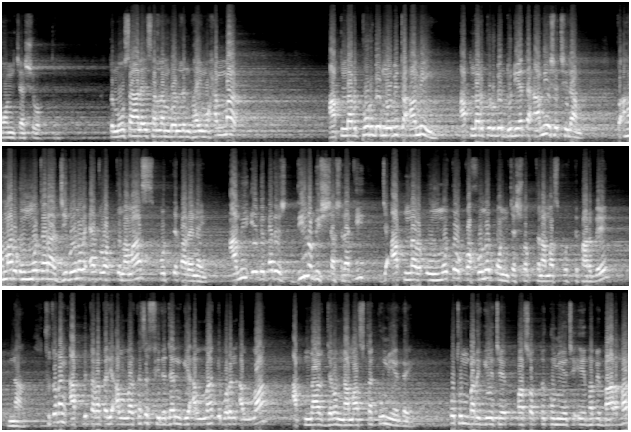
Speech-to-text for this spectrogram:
পঞ্চাশ ওক্ত তো মৌসা আলাই সাল্লাম বললেন, ভাই মোহাম্মদ, আপনার পূর্বে নবী তো আমি, আপনার পূর্বে দুনিয়াতে আমি এসেছিলাম। তো আমার উম্মতারা জীবনেও এত ওক্ত নামাজ পড়তে পারে নাই। আমি এ ব্যাপারে দৃঢ় বিশ্বাস রাখি যে আপনার উম্মত কখনো পঞ্চাশ ওক্ত নামাজ পড়তে পারবে না। সুতরাং আপনি তাড়াতাড়ি আল্লাহর কাছে ফিরে যান, গিয়ে আল্লাহকে বলেন, আল্লাহ, আপনার যেন নামাজটা কমিয়ে দেয়। প্রথমবার গিয়েছে, পাঁচ অক্ত কমিয়েছে, এভাবে বারবার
